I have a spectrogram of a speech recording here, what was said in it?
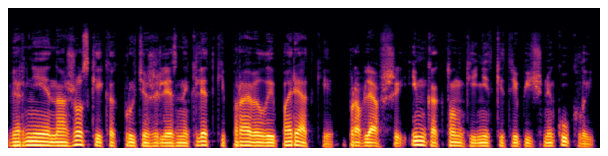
Вернее, на жесткие, как прутья железной клетки, правила и порядки, управлявшие им, как тонкие нитки тряпичной куклой.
